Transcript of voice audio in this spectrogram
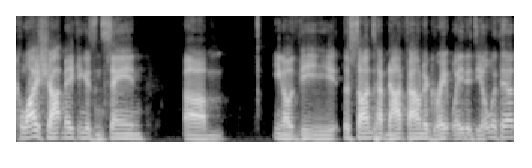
Kawhi shot making is insane. Um, you know the the Suns have not found a great way to deal with him.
